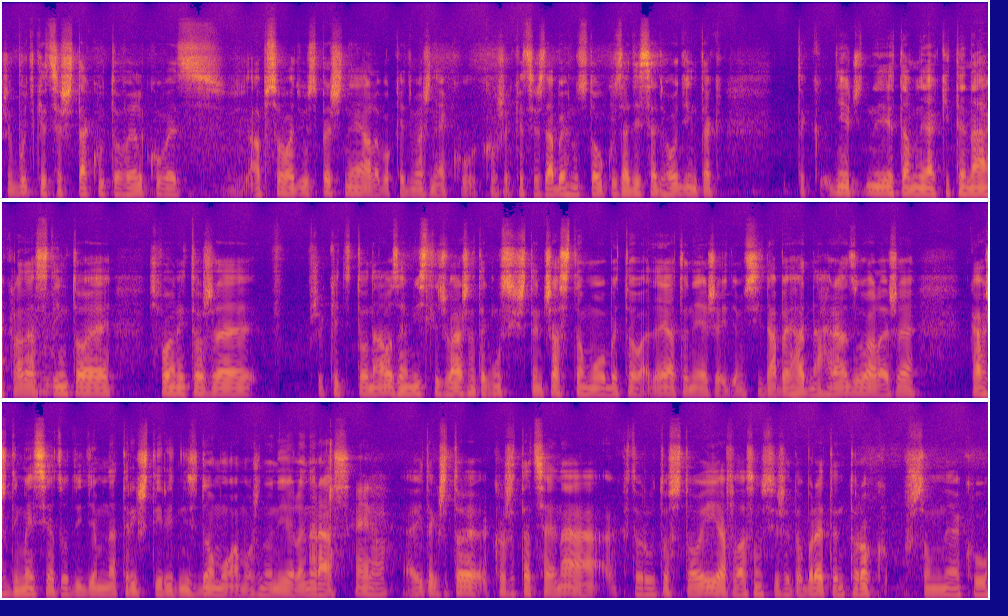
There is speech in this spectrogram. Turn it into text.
že buď keď chceš takúto veľkú vec absolvovať úspešne, alebo keď máš nejakú, akože keď chceš zabehnúť stovku za 10 hodín, tak tak nie, nie je tam nejaký ten náklad. A s mhm. týmto je spojený to, že, že keď to naozaj myslíš vážne, tak musíš ten čas tomu obetovať. A to nie je, že idem si nabehať na hradzu, ale že každý mesiac odídem na 3-4 dní z domu a možno nie len raz. Hey no. Hej, takže to je akože tá cena, ktorú to stojí a som si, že dobre, tento rok už som nejakú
